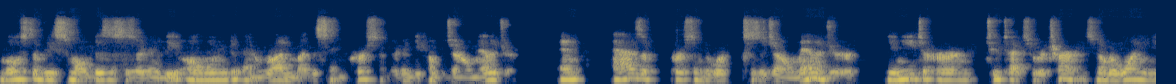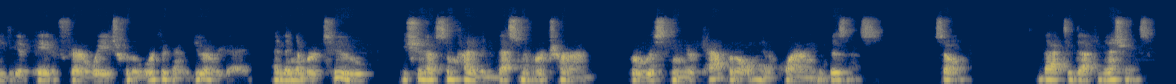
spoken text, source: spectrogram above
Most of these small businesses are going to be owned and run by the same person. They're going to become the general manager. And as a person who works as a general manager, you need to earn two types of returns. Number one, you need to get paid a fair wage for the work you're going to do every day. And then number two, you should have some kind of investment return for risking your capital in acquiring the business. So back to definitions.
